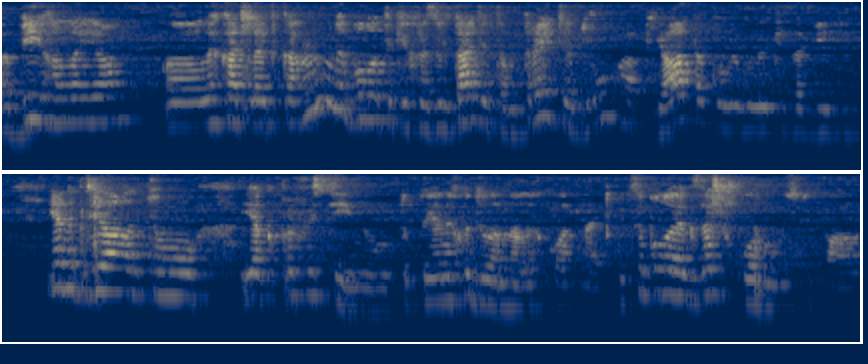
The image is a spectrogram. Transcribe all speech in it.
Е, Бігала я, легка атлетика. Ну, не було таких результатів, там третя, друга, п'ята, коли великі забіги. Я не приділяла цьому як професійному, тобто я не ходила на легку атлетику. Це було як за школу виступала.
